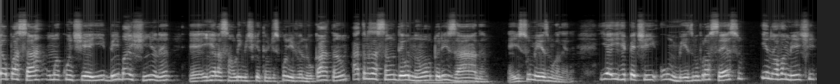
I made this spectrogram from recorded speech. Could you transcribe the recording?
ao passar uma quantia aí bem baixinha, né, é, em relação ao limite que eu tenho disponível no cartão, a transação deu não autorizada. É isso mesmo, galera. E aí repeti o mesmo processo e novamente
